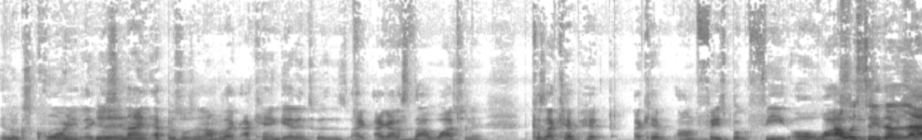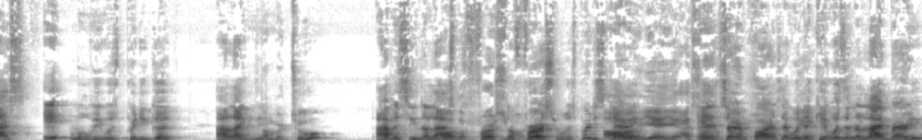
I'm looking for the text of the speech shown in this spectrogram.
it looks corny. Like Yeah. it's nine episodes, and I'm like, I can't get into it. It's, I, I gotta mm-hmm. stop watching it because I kept hit, I kept on Facebook feed. Oh, watch. I would this, say the last It movie was pretty good. I liked it. number two. I haven't seen the last. Oh, the first The one. first one. It's pretty oh, scary. Oh yeah, yeah. I saw In the certain parts, like when yeah. the kid was in the library,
